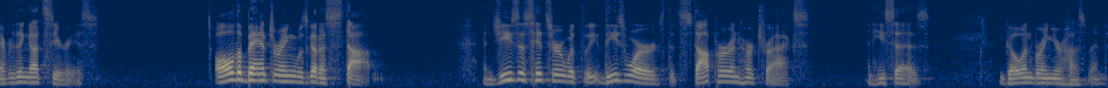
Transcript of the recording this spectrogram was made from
everything got serious. All the bantering was going to stop. And Jesus hits her with the, these words that stop her in her tracks. And he says, Go and bring your husband.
